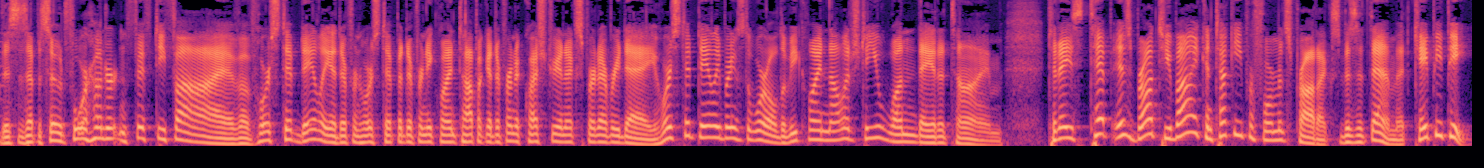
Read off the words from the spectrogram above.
This is episode 455 of Horse Tip Daily, a different horse tip, a different equine topic, a different equestrian expert every day. Horse Tip Daily brings the world of equine knowledge to you one day at a time. Today's tip is brought to you by Kentucky Performance Products. Visit them at kppusa.com.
